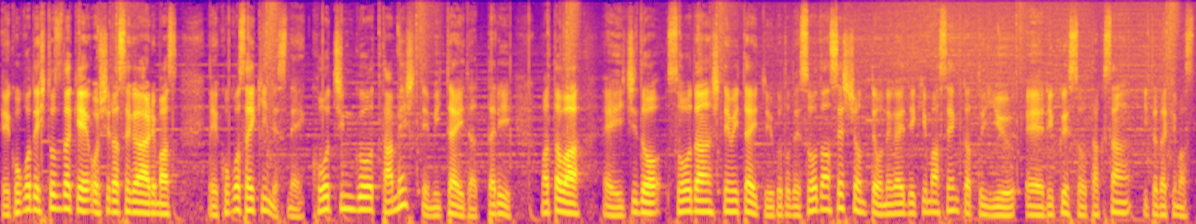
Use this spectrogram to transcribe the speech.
えここで一つだけお知らせがあります、えここ最近ですね、コーチングを試してみたいだったり、または、え一度相談してみたいということで、相談セッションってお願いできませんかという、えリクエストをたくさんいただきます。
